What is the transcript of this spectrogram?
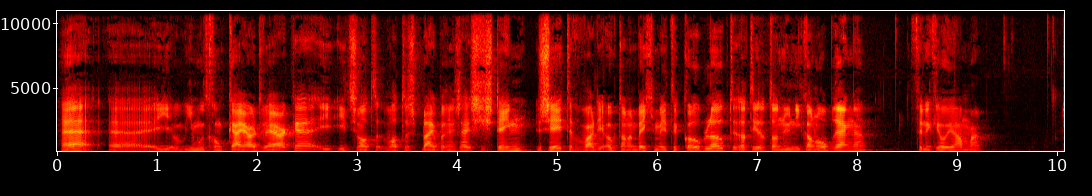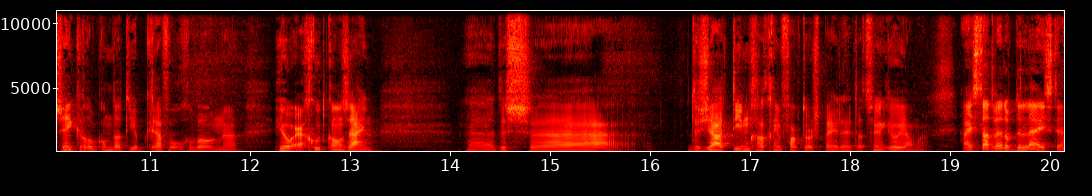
hè, uh, je, je moet gewoon keihard werken. Iets wat, wat dus blijkbaar in zijn systeem zit, waar hij ook dan een beetje mee te koop loopt. En dat hij dat dan nu niet kan opbrengen, vind ik heel jammer. Zeker ook omdat hij op gravel gewoon heel erg goed kan zijn. dus... Dus ja, het team gaat geen factor spelen. Dat vind ik heel jammer. Hij staat wel op de lijst, hè?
